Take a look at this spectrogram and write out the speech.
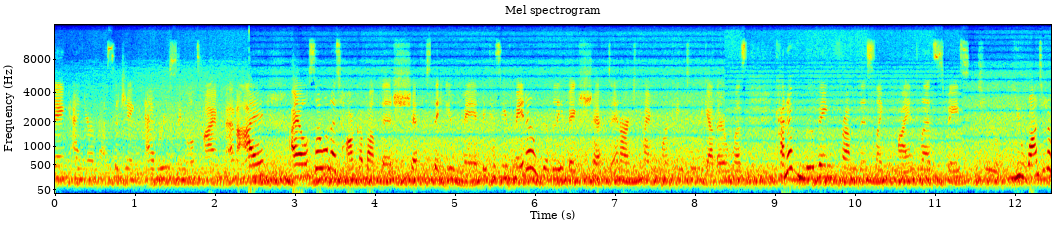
and your messaging every single time. And I I also want to talk about this shift that you've made because you've made a really big shift in our time working together was kind of moving from this like mind-led space to you wanted a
